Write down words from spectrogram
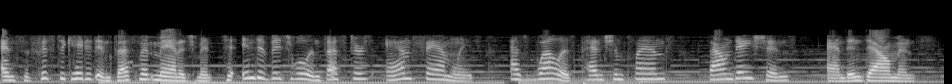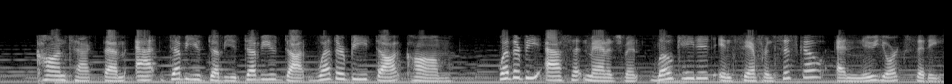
and sophisticated investment management to individual investors and families, as well as pension plans, foundations, and endowments. Contact them at www.wetherby.com. Wetherby Asset Management, located in San Francisco and New York City.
